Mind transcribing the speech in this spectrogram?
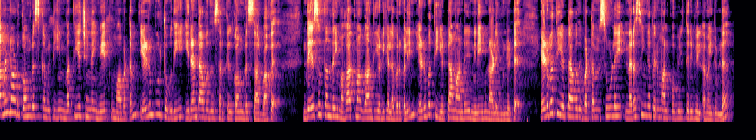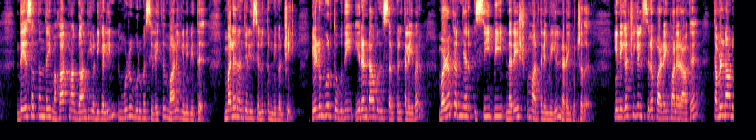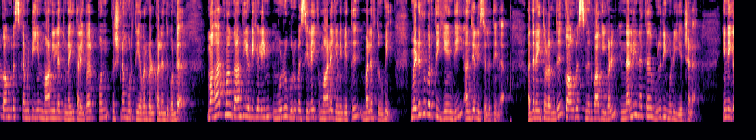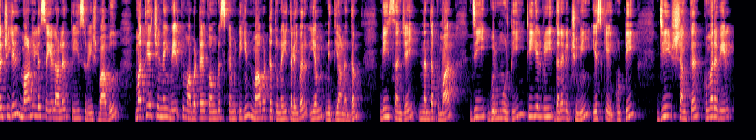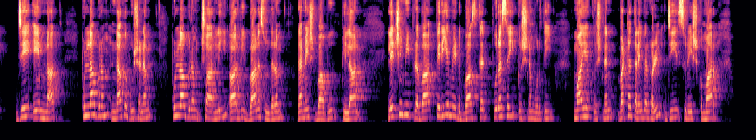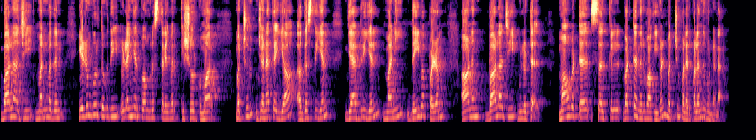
தமிழ்நாடு காங்கிரஸ் கமிட்டியின் மத்திய சென்னை மேற்கு மாவட்டம் எழும்பூர் தொகுதி இரண்டாவது சர்க்கிள் காங்கிரஸ் சார்பாக தேசத்தந்தை மகாத்மா காந்தியடிகள் அவர்களின் எழுபத்தி எட்டாம் ஆண்டு நினைவு நாளை முன்னிட்டு எழுபத்தி எட்டாவது வட்டம் சூளை நரசிங்க பெருமாள் கோவில் தெருவில் அமைந்துள்ள தேசத்தந்தை மகாத்மா காந்தியடிகளின் முழு உருவ சிலைக்கு மாலை அணிவித்து மலரஞ்சலி செலுத்தும் நிகழ்ச்சி. எழும்பூர் தொகுதி இரண்டாவது சர்க்கிள் தலைவர் வழக்கறிஞர் சி பி நரேஷ்குமார் தலைமையில் நடைபெற்றது. இந்நிகழ்ச்சியில் சிறப்பு அழைப்பாளராக தமிழ்நாடு காங்கிரஸ் கமிட்டியின் மாநில துணைத் தலைவர் பொன் கிருஷ்ணமூர்த்தி அவர்கள் கலந்து கொண்டு மகாத்மா காந்தியடிகளின் முழு உருவ சிலைக்கு மாலை அணிவித்து மலர் தூவி மெழுகுவர்த்தி ஏந்தி அஞ்சலி செலுத்தினர். அதனைத் தொடர்ந்து காங்கிரஸ் நிர்வாகிகள் நல்லிணக்க உறுதிமொழி ஏற்றனர். இந்நிகழ்ச்சியில் மாநில செயலாளர் பி. சுரேஷ் பாபு மத்திய சென்னை மேற்கு மாவட்ட காங்கிரஸ் கமிட்டியின் மாவட்ட துணைத் தலைவர் M. Nithyanandam V. Sanjay Nandakumar G Gurumurthy D L V Dhanalakshmi S K Kutty G Shankar Kumaravel J Emnath Pullapuram Nagabhushanam Pullapuram Charlie R V Balasundaram Ramesh Babu Bilal Lakshmi Prabha Periyamedu Bhaskar Purasai Krishnamurthy Mayakrishnan வட்ட தலைவர்கள் G Sureshkumar Balaji Manmadhan Egmore தொகுதி இளைஞர் காங்கிரஸ் தலைவர் கிஷோர்குமார் மற்றும் Janakaiah Agasthiyan Gabriel Mani Deivapazham Anand Balaji உள்ளிட்ட மாவட்ட circle வட்ட நிர்வாகிகள் மற்றும் பலர் கலந்து கொண்டனர்.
